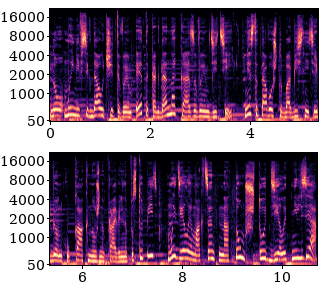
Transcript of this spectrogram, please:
Но мы не всегда учитываем это, когда наказываем детей. Вместо того, чтобы объяснить ребенку, как нужно правильно поступить, мы делаем акцент на том, что делать нельзя.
